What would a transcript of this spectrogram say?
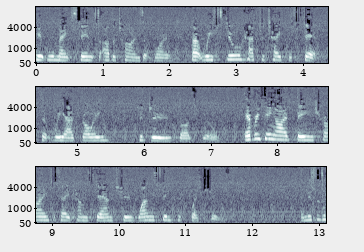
it will make sense, other times it won't. But we still have to take the step that we are going to do God's will. Everything I've been trying to say comes down to one simple question And this is a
